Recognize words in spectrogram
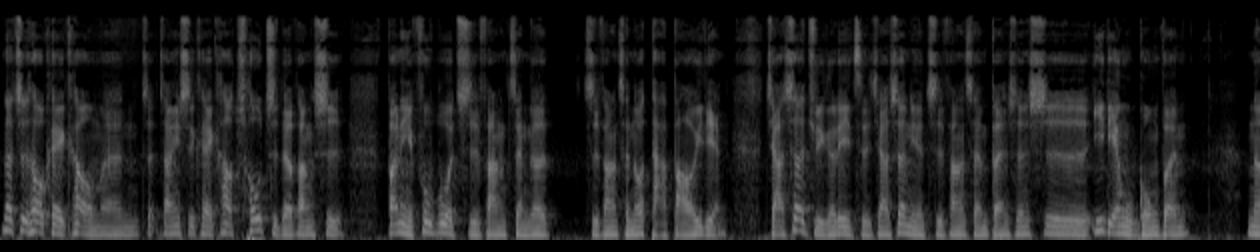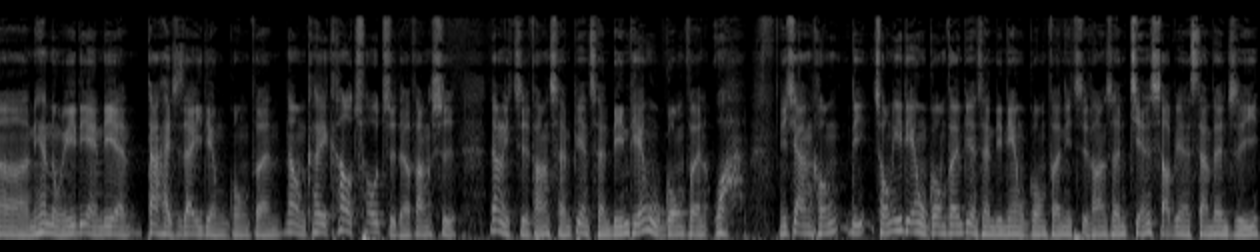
那之后可以靠我们张张医师可以靠抽脂的方式，把你腹部脂肪整个脂肪层都打薄一点。假设举个例子，假设你的脂肪层本身是一点五公分。那你很努力练一练，但还是在一点五公分。那我们可以靠抽脂的方式，让你脂肪层变成零点五公分。哇！你想从零从一点五公分变成零点五公分，你脂肪层减少变成三分之一。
